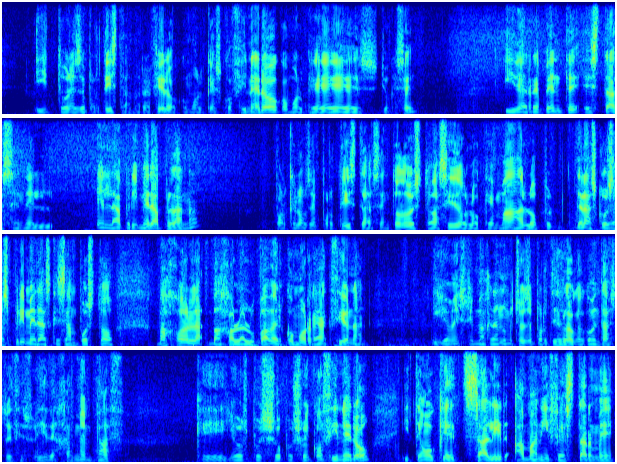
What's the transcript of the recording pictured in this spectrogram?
y tú eres deportista, me refiero, como el que es cocinero, como el que es, yo qué sé. Y de repente estás en el en la primera plana, porque los deportistas en todo esto ha sido lo que más de las cosas primeras que se han puesto bajo la, bajo la lupa a ver cómo reaccionan. Y yo me estoy imaginando muchos deportistas lo que comentas, tú dices, "Oye, dejadme en paz." Que yo pues eso, pues soy cocinero y tengo que salir a manifestarme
